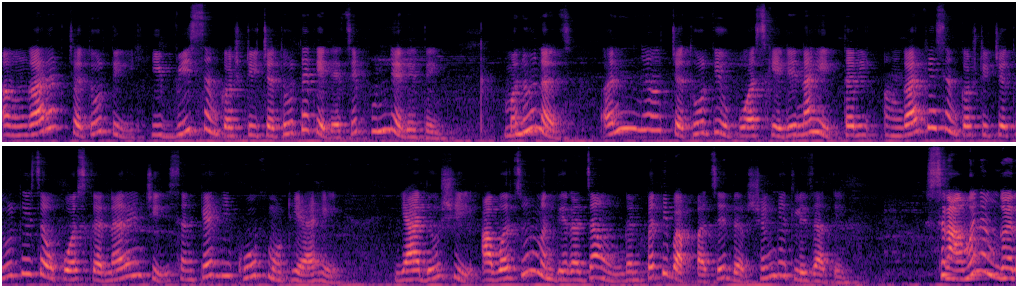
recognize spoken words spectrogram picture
अंगारक चतुर्थी ही वीस संकष्टी चतुर्थ केल्याचे पुण्य देते. म्हणूनच अन्य चतुर्थी उपवास केले नाही तरी अंगारकी संकष्टी चतुर्थीचा उपवास करणाऱ्यांची संख्या ही खूप मोठी आहे. या दिवशी आवर्जून मंदिरात जाऊन गणपती बाप्पाचे दर्शन घेतले जाते. श्रावण अंगार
